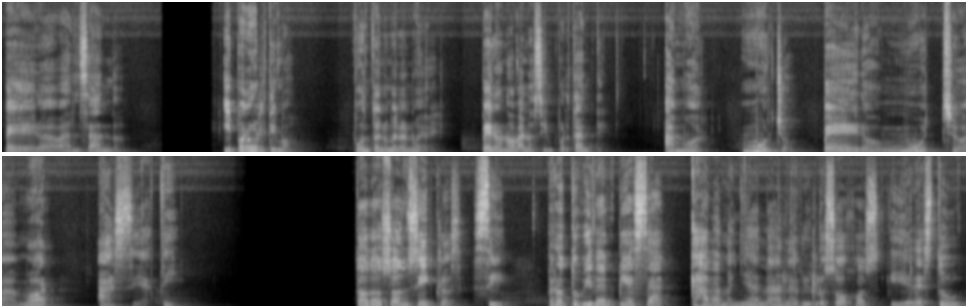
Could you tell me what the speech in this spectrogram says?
pero avanzando. Y por último, punto número 9, pero no menos importante. Amor, mucho, pero mucho amor hacia ti. Todos son ciclos, sí, pero tu vida empieza cada mañana al abrir los ojos y eres tú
